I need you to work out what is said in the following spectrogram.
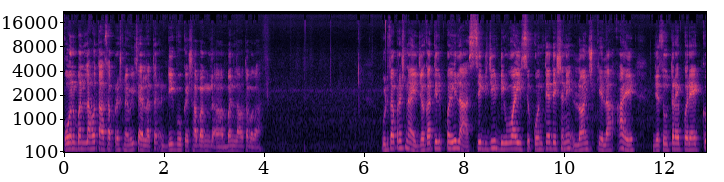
कोण बनला होता असा प्रश्न विचारला तर डी. गुकेश हा बंगला बनला होता बघा. पुढचा प्रश्न आहे जगातील पहिला सिक्स जी डिव्हाइस कोणत्या देशाने लॉन्च केला आहे? ज्याचं उत्तर आहे पर्याय क.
